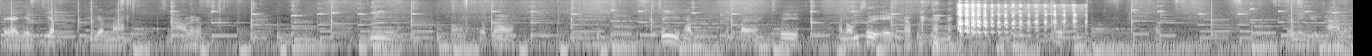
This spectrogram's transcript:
แต่เย็นเจี๊ยบเยี่ยมมากหนาวเลยครับนี่ของกาแฟฟรีครับกาแฟฟรีขนมซื้อเองครับครับแค่นี้ยืนท้าแล้ว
